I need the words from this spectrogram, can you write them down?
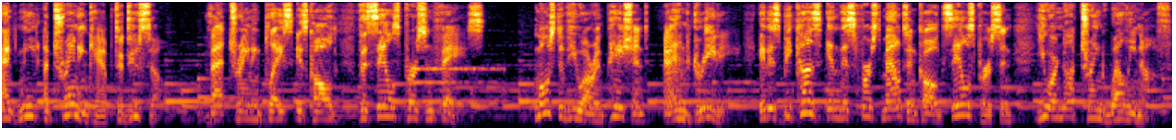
and need a training camp to do so. That training place is called the Salesperson Phase. Most of you are impatient and greedy. It is because in this first mountain called Salesperson, you are not trained well enough.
